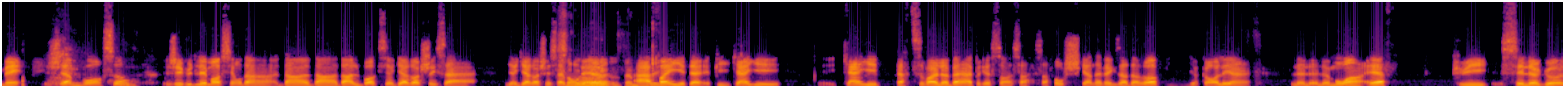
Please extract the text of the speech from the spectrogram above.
Mais j'aime voir ça. J'ai vu de l'émotion dans, dans, dans, dans, le box. Il a garoché sa, il a garoché sa bouteille. À la fin, il était. Puis quand il est, quand il est parti vers le banc après sa, sa, fausse chicane avec Zadorov, il a collé un, le, le mot en F. Puis, c'est le gars,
